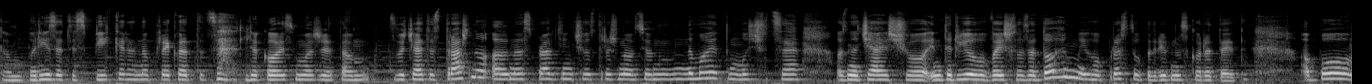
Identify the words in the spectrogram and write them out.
там порізати спікера, наприклад, це для когось може там звучати страшно, але насправді нічого страшного в цьому немає, тому що це означає, що інтерв'ю вийшло за довгим, його просто потрібно скоротити. Або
